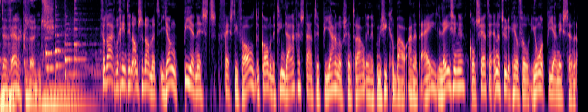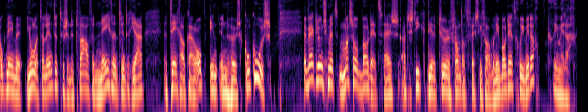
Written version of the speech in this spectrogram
de werklunch. Vandaag begint in Amsterdam het Young Pianists Festival. De komende tien dagen staat de piano centraal in het muziekgebouw aan het IJ. Lezingen, concerten en natuurlijk heel veel jonge pianisten. Ook nemen jonge talenten tussen de 12 en 29 jaar... het tegen elkaar op in een heus concours. Een werklunch met Marcel Baudet. Hij is artistiek directeur van dat festival. Meneer Baudet, goedemiddag. Goedemiddag.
